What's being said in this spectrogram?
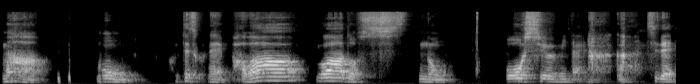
まあ、もう、なんですかね、パワーワードの応酬みたいな感じで、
